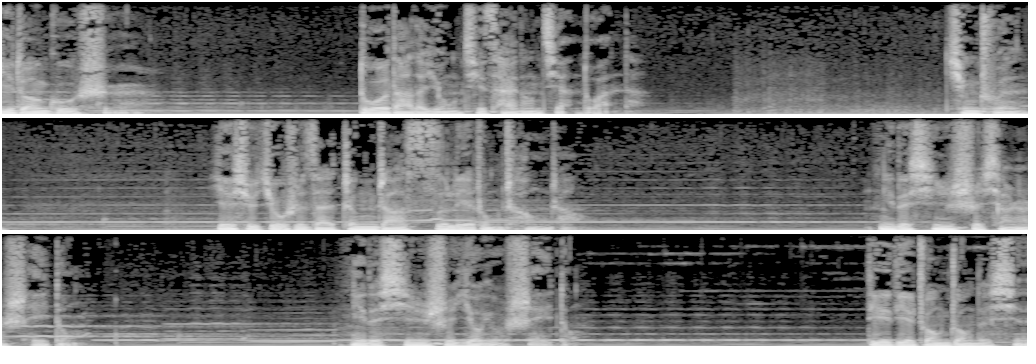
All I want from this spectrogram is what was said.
一段故事，多大的勇气才能剪断它？青春，也许就是在挣扎撕裂中成长。你的心事想让谁懂？你的心事又有谁懂？跌跌撞撞的心，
